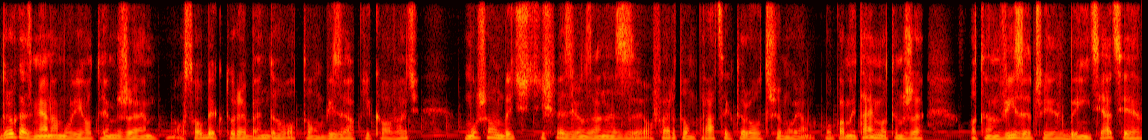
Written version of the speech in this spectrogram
Druga zmiana mówi o tym, że osoby, które będą o tą wizę aplikować, muszą być ściśle związane z ofertą pracy, którą otrzymują. Bo pamiętajmy o tym, że o tę wizę, czy jakby inicjację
